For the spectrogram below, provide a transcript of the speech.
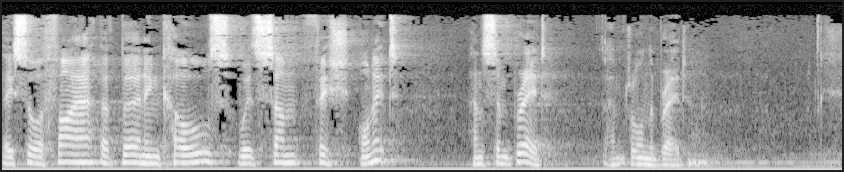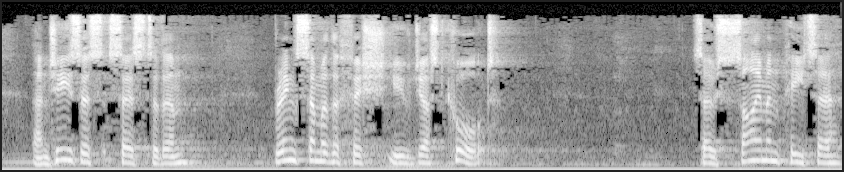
they saw a fire of burning coals with some fish on it and some bread. I haven't drawn the bread. And Jesus says to them, Bring some of the fish you've just caught. So Simon Peter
